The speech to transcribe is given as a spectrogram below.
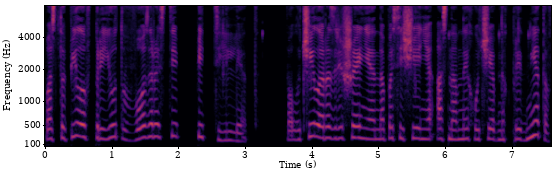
поступила в приют в возрасте пяти лет. Получила разрешение на посещение основных учебных предметов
